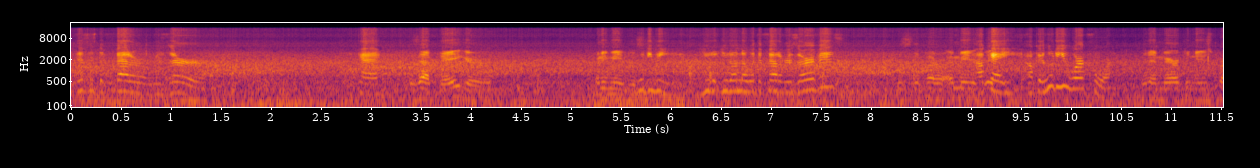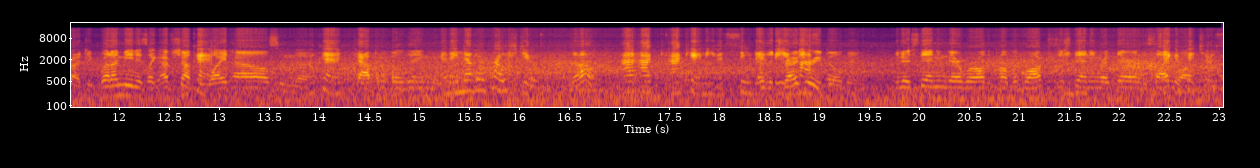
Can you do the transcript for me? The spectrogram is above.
But this is the Federal Reserve. Okay? Is that vague or? What do you mean? This, What do you mean? You, you don't know what the Federal Reserve is? this is the federal. I mean, it's, Okay, okay. Who do you work for? The American News Project. What I mean is like I've shot Okay. the White House and the Okay. Capitol building. And they never approached you. No. I, I, I can't even see Or that the being Treasury possible. building. You know, standing there where all the public walks, just standing right there on the Taking sidewalk. pictures.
